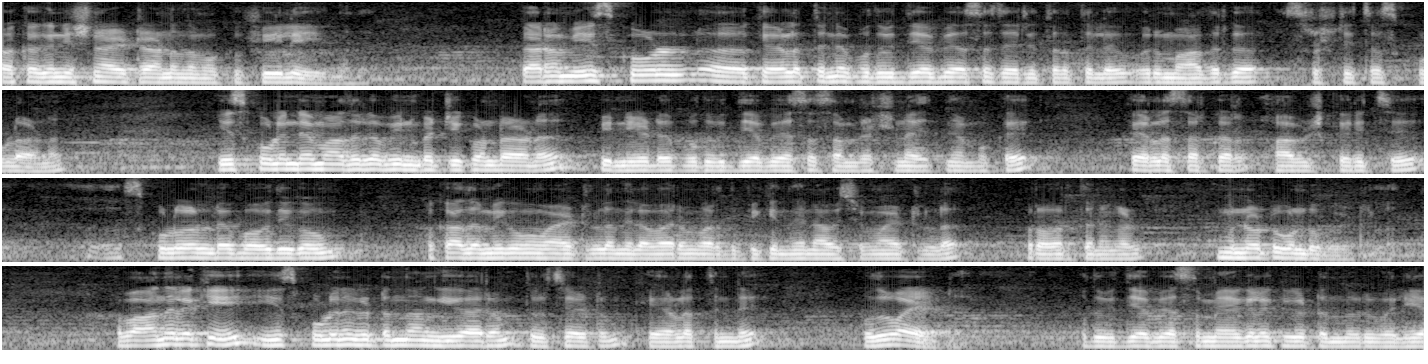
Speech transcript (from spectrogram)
റെക്കഗ്നീഷനായിട്ടാണ് നമുക്ക് ഫീൽ ചെയ്യുന്നത്. കാരണം ഈ സ്കൂൾ കേരളത്തിന്റെ പൊതുവിദ്യാഭ്യാസ ചരിത്രത്തിൽ ഒരു മാതൃക സൃഷ്ടിച്ച സ്കൂളാണ്. ഈ സ്കൂളിന്റെ മാതൃക പിൻപറ്റിക്കൊണ്ടാണ് പിന്നീട് പൊതുവിദ്യാഭ്യാസ സംരക്ഷണ യജ്ഞമൊക്കെ കേരള സർക്കാർ ആവിഷ്കരിച്ച് സ്കൂളുകളുടെ ഭൗതികവും അക്കാദമികവുമായിട്ടുള്ള നിലവാരം വർദ്ധിപ്പിക്കുന്നതിനാവശ്യമായിട്ടുള്ള പ്രവർത്തനങ്ങൾ മുന്നോട്ട് കൊണ്ടുപോയിട്ടുള്ളത്. അപ്പോൾ ആ നിലയ്ക്ക് ഈ സ്കൂളിന് കിട്ടുന്ന അംഗീകാരം തീർച്ചയായിട്ടും കേരളത്തിന്റെ പൊതുവായിട്ട് പൊതുവിദ്യാഭ്യാസ മേഖലയ്ക്ക് കിട്ടുന്ന ഒരു വലിയ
